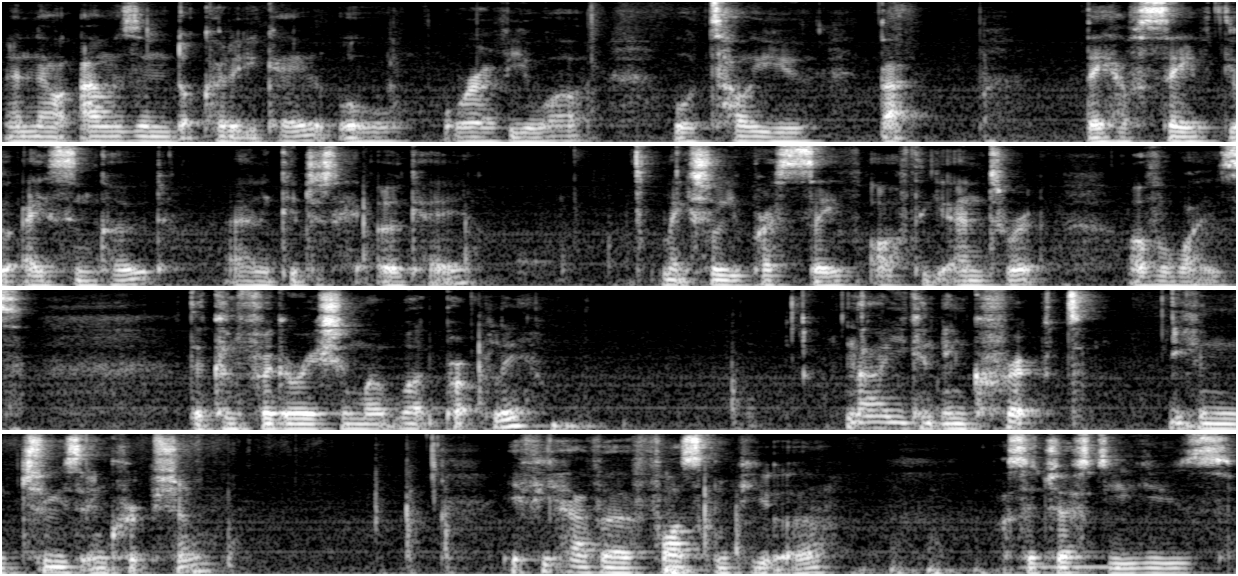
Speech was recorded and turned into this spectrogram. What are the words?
And now amazon.co.uk or wherever you are will tell you that they have saved your ASIN code and you could just hit OK. Make sure you press save after you enter it otherwise the configuration won't work properly now you can encrypt you can choose encryption. If you have a fast computer I suggest you use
